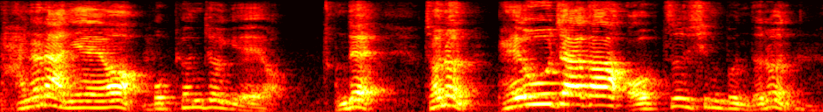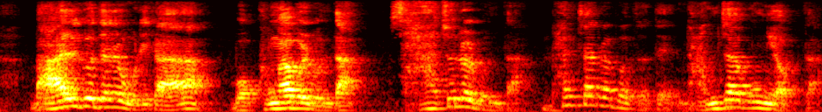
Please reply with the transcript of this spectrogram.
다는 아니에요. 보편적이에요. 근데 저는 배우자가 없으신 분들은 말 그대로 우리가 뭐 궁합을 본다. 사주를 본다. 팔자를 봐도 돼. 남자 궁이 없다.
